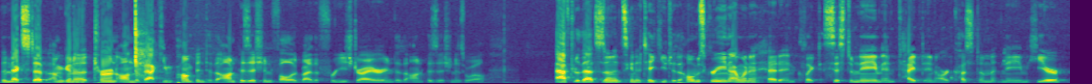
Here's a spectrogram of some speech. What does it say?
The next step, I'm going to turn on the vacuum pump into the on position followed by the freeze dryer into the on position as well. After that's done, it's going to take you to the home screen. I went ahead and clicked system name and typed in our custom name here.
